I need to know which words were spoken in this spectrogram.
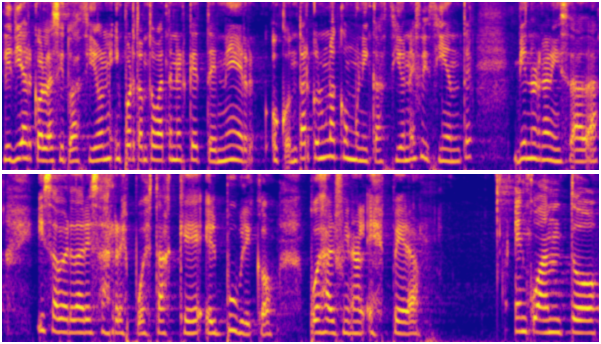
lidiar con la situación y por tanto va a tener que tener o contar con una comunicación eficiente, bien organizada y saber dar esas respuestas que el público pues al final espera. En cuanto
